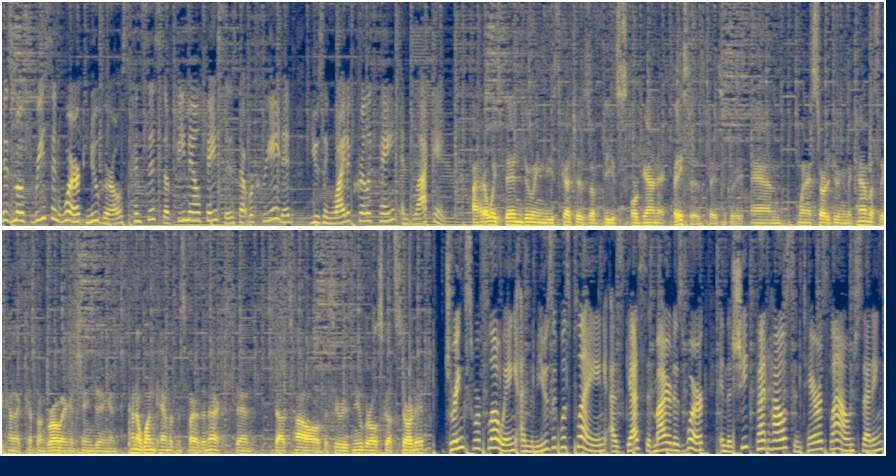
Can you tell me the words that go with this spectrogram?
His most recent work, New Girls, consists of female faces that were created using white acrylic paint and black ink. I had always been doing these sketches of these organic faces, basically. And when I started doing the canvas, they kind of kept on growing and changing, and kind of one canvas inspired the next. And that's how the series New Girls got started. Drinks were flowing and the music was playing as guests admired his work in the chic penthouse and terrace lounge setting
